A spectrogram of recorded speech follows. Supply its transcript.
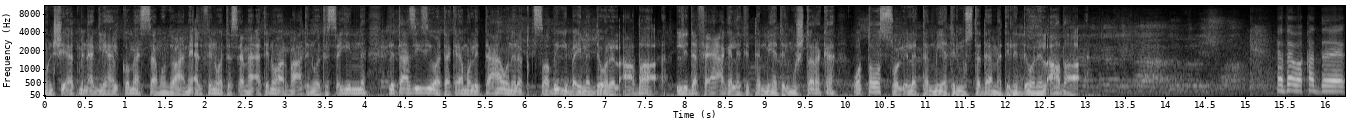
أنشئت من أجلها الكوماسا منذ عام 1994 لتعزيز وتكامل التعاون الاقتصادي بين الدول الأعضاء لدفع عجلة التنمية المشتركة والتوصل إلى التنمية المستدامة للدول الأعضاء. هذا وقد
